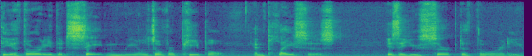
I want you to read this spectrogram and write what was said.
The authority that Satan wields over people and places is a usurped authority,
